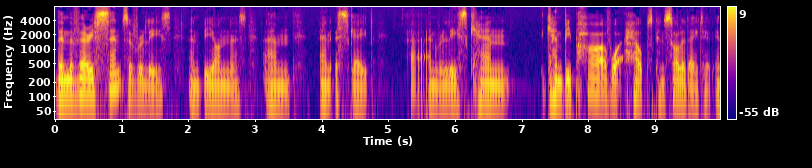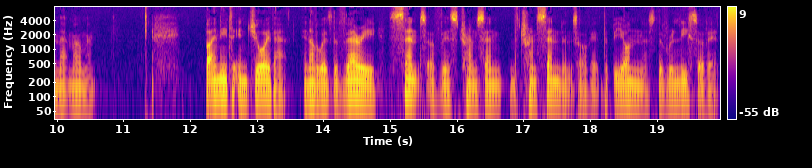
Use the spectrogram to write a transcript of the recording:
then the very sense of release and beyondness um, and escape uh, and release can can be part of what helps consolidate it in that moment. But I need to enjoy that in other words, the very sense of this transcend, the transcendence of it, the beyondness, the release of it,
